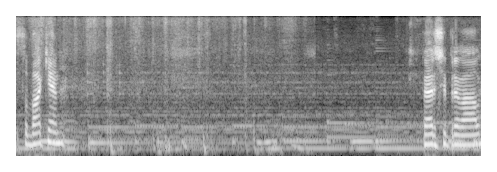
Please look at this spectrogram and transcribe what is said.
Собакен. Перший привал.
